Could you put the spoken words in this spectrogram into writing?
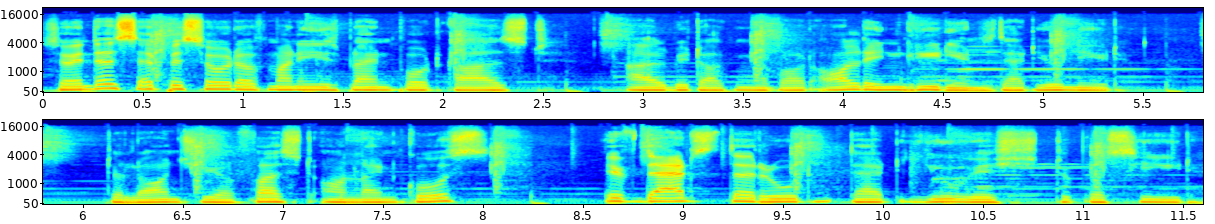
So in this episode of money is blind podcast i'll be talking about all the ingredients that you need to launch your first online course if that's the route that you wish to proceed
